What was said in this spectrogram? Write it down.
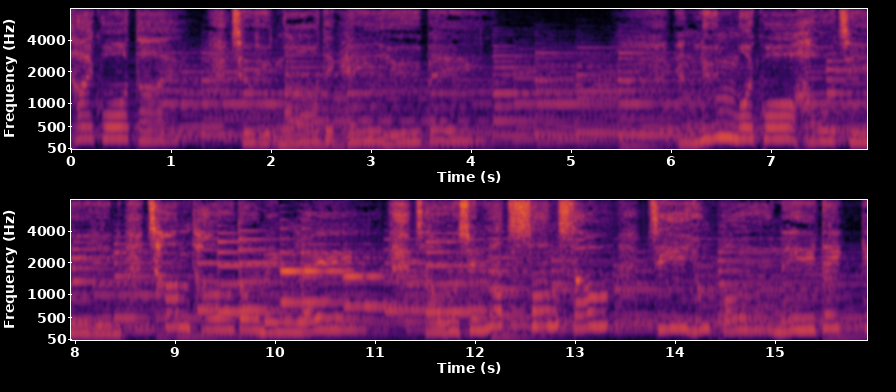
太过大，超脱我的喜与悲。人恋爱过后，自然参透到明理。就算一双手只拥抱你的纪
